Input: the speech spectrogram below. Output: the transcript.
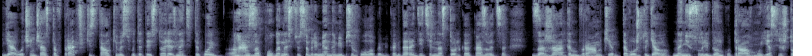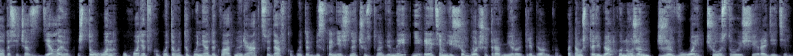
Я очень часто в практике сталкиваюсь с вот этой историей, знаете, такой э, запуганностью современными психологами, когда родитель настолько оказывается зажатым в рамке того, что я нанесу ребенку травму, если что-то сейчас сделаю, что он уходит в какую-то вот такую неадекватную реакцию, да, в какое-то бесконечное чувство вины, и этим еще больше травмирует ребенка. Потому что ребенку нужен живой, чувствующий родитель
